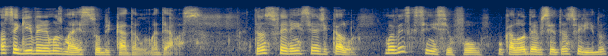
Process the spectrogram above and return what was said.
A seguir veremos mais sobre cada uma delas. Transferência de calor. Uma vez que se inicia o fogo, o calor deve ser transferido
